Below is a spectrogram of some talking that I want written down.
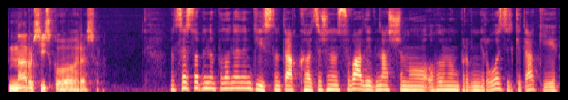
на російського агресора. Ну, це з обміном полоненим дійсно так. Це ж анонсували в нашому головному управлінні розвідки, так і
